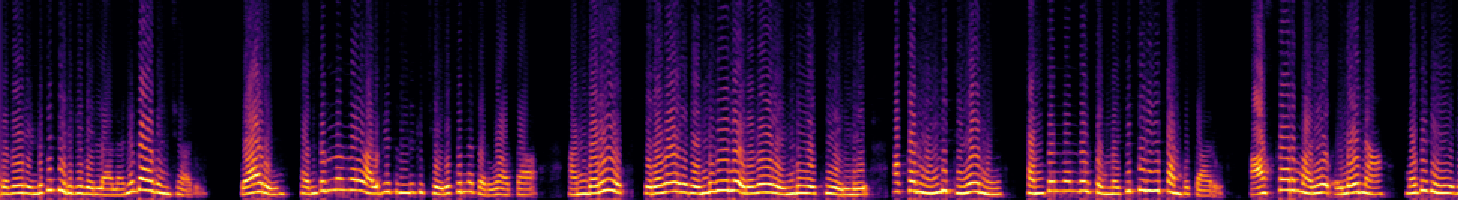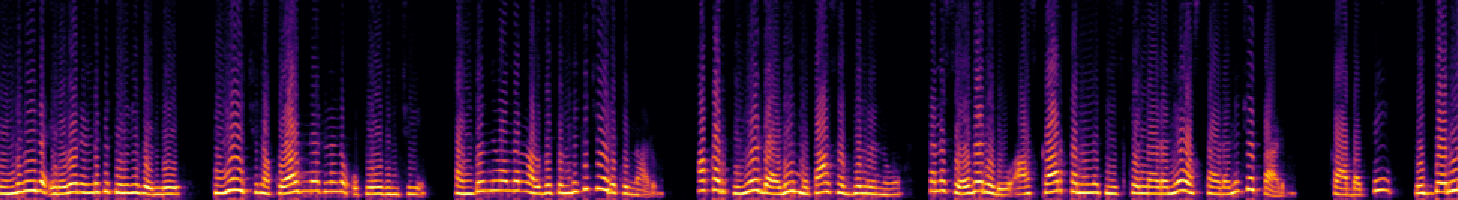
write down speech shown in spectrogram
ఇరవై రెండుకి తిరిగి వెళ్ళాలని భావించారు. వారు పంతొమ్మిది వందల నలభై తొమ్మిదికి చేరుకున్న తరువాత అందరూ ఇరవై రెండు వేల ఇరవై రెండుకి వెళ్ళి అక్కడి నుండి థియోను పంతొమ్మిది వందల తొంభైకి తిరిగి పంపుతారు. ఆస్కార్ మరియు ఎలేనా మొదటి రెండు వేల ఇరవై రెండుకి తిరిగి వెళ్ళి థియో ఇచ్చిన కోఆర్డినేట్లను ఉపయోగించి పంతొమ్మిది వందల నలభై తొమ్మిదికి చేరుకున్నారు. అక్కడ థియో డాడీ ముఠా సభ్యులను తన సోదరుడు ఆస్కార్ తనను తీసుకెళ్ళాడని వస్తాడని చెప్పాడు. కాబట్టి ఇద్దరు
